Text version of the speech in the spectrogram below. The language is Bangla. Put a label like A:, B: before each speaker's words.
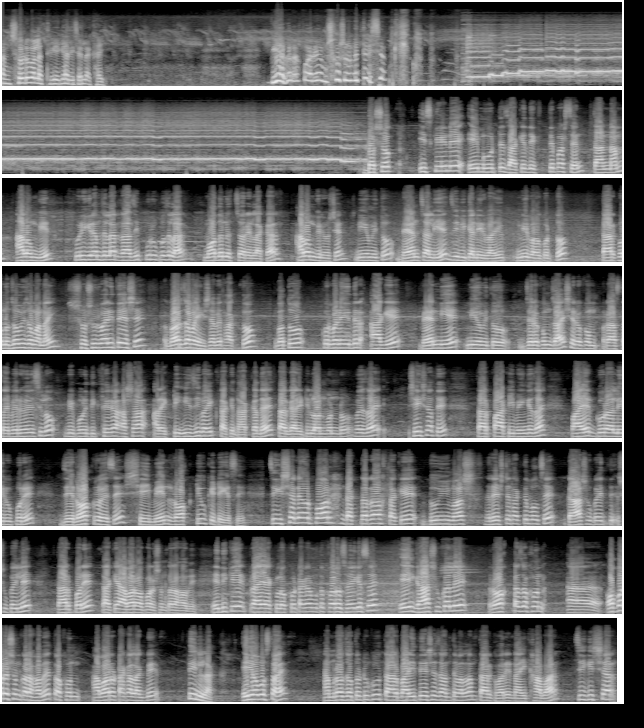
A: আমি ছোটোবেলা থেকে গাড়ি চালা খাই। বিয়ে করার পরে আমি শ্বশুর বাড়িতে আমি
B: দর্শক, স্ক্রিনে এই মুহূর্তে যাকে দেখতে পারছেন, তার নাম আলমগীর। কুড়িগ্রাম জেলার রাজীবপুর উপজেলার মদনেশ্বর এলাকার আলমগীর হোসেন নিয়মিত ভ্যান চালিয়ে জীবিকা নির্বাহী, নির্বাহ করত তার কোনো জমি জমা নাই। শ্বশুরবাড়িতে এসে ঘর জামাই হিসাবে থাকতো। গত কোরবানি ঈদের আগে ভ্যান নিয়ে নিয়মিত যেরকম যায়, সেরকম রাস্তায় বের হয়েছিল। বিপরীত দিক থেকে আসা আরেকটি ইজি বাইক তাকে ধাক্কা দেয়, তার গাড়িটি লনবন্ড হয়ে যায়। সেই সাথে তার পাটি ভেঙে যায়। পায়ের গোড়ালির উপরে যে রক রয়েছে, সেই মেন রকটিও কেটে গেছে। চিকিৎসা নেওয়ার পর ডাক্তাররা তাকে দুই মাস রেস্টে থাকতে বলছে। গা শুকাইতে শুকাইলে তারপরে তাকে আবার অপারেশন করা হবে। এদিকে প্রায় এক লক্ষ টাকার মতো খরচ হয়ে গেছে। এই ঘা শুকালে রকটা যখন অপারেশন করা হবে, তখন আবারও টাকা লাগবে তিন লাখ। এই অবস্থায় আমরা যতটুকু তার বাড়িতে এসে জানতে পারলাম, তার ঘরে নাই খাবার, চিকিৎসার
